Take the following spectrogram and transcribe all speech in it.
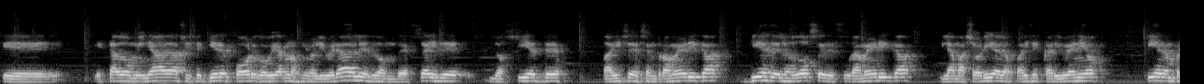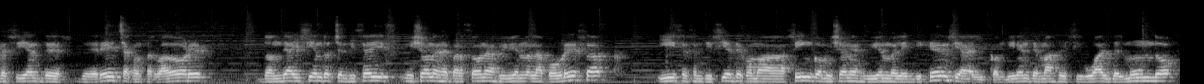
que está dominada, si se quiere, por gobiernos neoliberales, donde seis de los siete países de Centroamérica, 10 de los 12 de Sudamérica y la mayoría de los países caribeños tienen presidentes de derecha, conservadores, donde hay 186 millones de personas viviendo en la pobreza y 67,5 millones viviendo en la indigencia, el continente más desigual del mundo.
